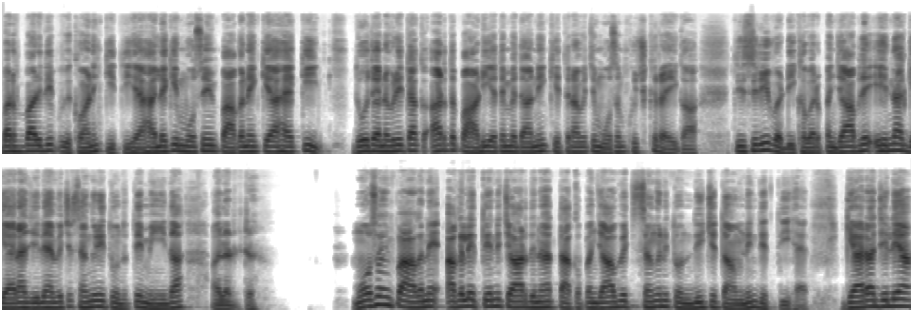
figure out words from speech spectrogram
ਬਰਫ਼ਬਾਰੀ ਦੀ ਭਵਿੱਖਬਾਣੀ ਕੀਤੀ ਹੈ। ਹਾਲਾਂਕਿ ਮੌਸਮ ਵਿਭਾਗ ਨੇ ਕਿਹਾ ਹੈ ਕਿ 2 ਜਨਵਰੀ ਤੱਕ ਅਰਧ ਪਹਾੜੀ ਅਤੇ ਮੈਦਾਨੀ ਖੇਤਰਾਂ ਵਿੱਚ ਮੌਸਮ ਖੁਸ਼ਕ ਰਹੇਗਾ। ਤੀਸਰੀ ਵੱਡੀ ਖਬਰ, ਪੰਜਾਬ ਦੇ ਇਹਨਾਂ 11 ਜ਼ਿਲ੍ਹਿਆਂ ਵਿੱਚ ਸੰਘਣੀ ਧੁੰਦ ਤੇ ਮੀਂਹ ਦਾ ਅਲਰਟ ਮੌਸਮ ਵਿਭਾਗ ਨੇ ਅਗਲੇ 3-4 ਦਿਨਾਂ ਤੱਕ ਪੰਜਾਬ ਵਿੱਚ ਸੰਘਣੀ ਧੁੰਦ ਦੀ ਚੇਤਾਵਨੀ ਦਿੱਤੀ ਹੈ। 11 ਜ਼ਿਲ੍ਹਿਆਂ,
